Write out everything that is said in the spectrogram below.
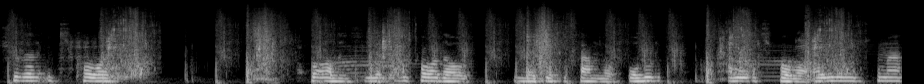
Şuradan iki kova bu alıcı bir kova da getirsem de olur. Ama iki kova alayım üstüme.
